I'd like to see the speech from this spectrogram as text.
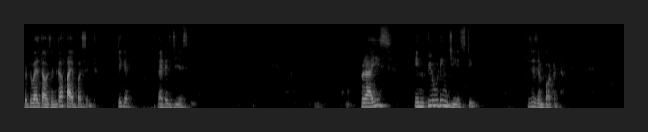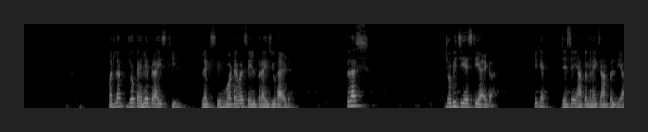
तो ट्वेल्व थाउज़ेंड का फाइव परसेंट ठीक है? That is GST price including GST this is important मतलब जो पहले प्राइस थी let's say whatever sale price you had plus जो भी जीएसटी आएगा, ठीक है? जैसे यहाँ पे मैंने एग्जांपल दिया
